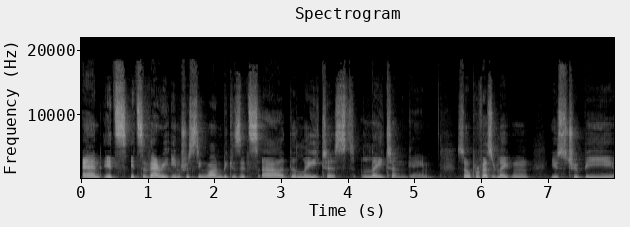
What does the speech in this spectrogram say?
And it's it's a very interesting one because it's uh, the latest Layton game. So Professor Layton used to be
